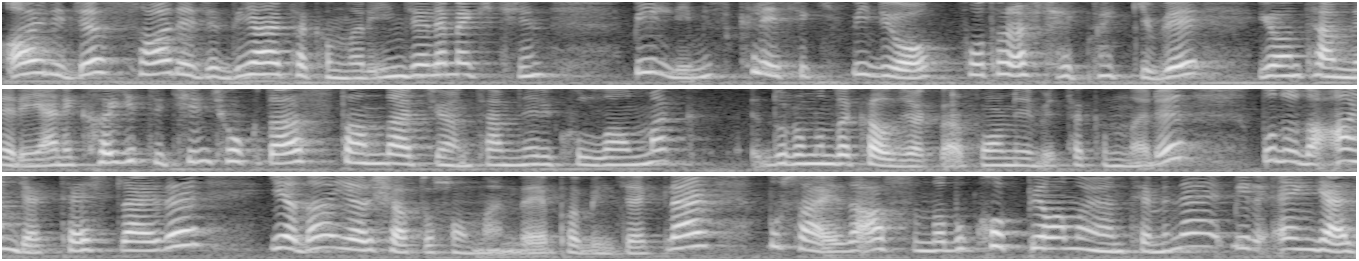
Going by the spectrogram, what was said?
Ayrıca sadece diğer takımları incelemek için bildiğimiz klasik video, fotoğraf çekmek gibi yöntemleri yani kayıt için çok daha standart yöntemleri kullanmak durumunda kalacaklar Formula 1 takımları. Bunu da ancak testlerde ya da yarış hafta sonlarında yapabilecekler. Bu sayede aslında bu kopyalama yöntemine bir engel,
